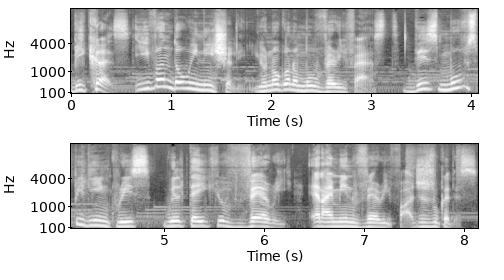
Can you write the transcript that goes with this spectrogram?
Because even though initially you're not gonna move very fast, this move speed increase will take you very, and I mean very far. Just look at this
